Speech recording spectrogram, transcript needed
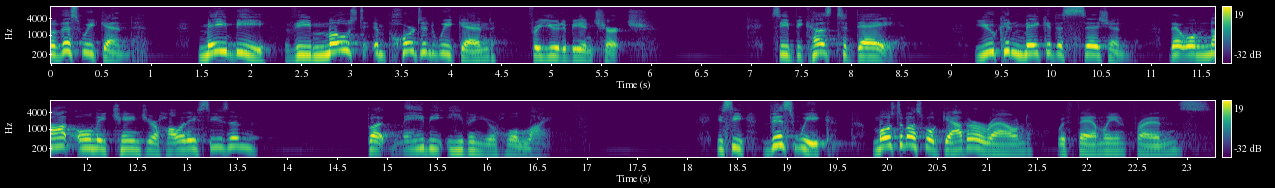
So, this weekend may be the most important weekend for you to be in church. See, because today you can make a decision that will not only change your holiday season, but maybe even your whole life. You see, this week, most of us will gather around with family and friends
